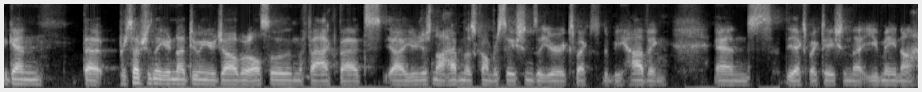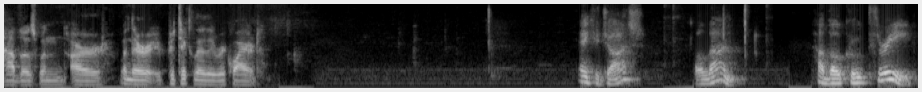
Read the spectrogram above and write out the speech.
again, that perception that you're not doing your job, but also in the fact that uh, you're just not having those conversations that you're expected to be having, and the expectation that you may not have those when are when they're particularly required. Thank you, Josh. Well done. How about group three?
